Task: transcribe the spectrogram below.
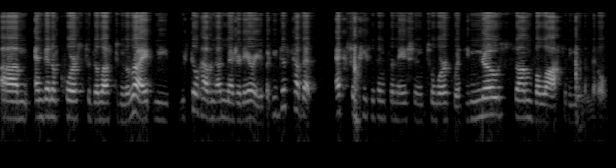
Um, and then, of course, to the left and the right, we, we still have an unmeasured area, but you just have that extra piece of information to work with. You know some velocity in the middle.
